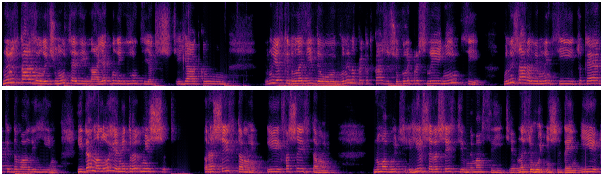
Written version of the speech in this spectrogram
Вони розказували, чому ця війна, як були німці, як, як ну я скидувала відео. Вони, наприклад, кажуть, що коли прийшли німці, вони жарили млинці, цукерки давали їм. І йде аналогія між расистами і фашистами. Ну, мабуть, гірше расистів нема в світі на сьогоднішній день. І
